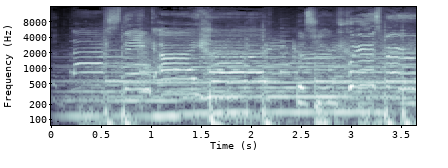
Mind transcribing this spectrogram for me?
The last thing I heard was you whisper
